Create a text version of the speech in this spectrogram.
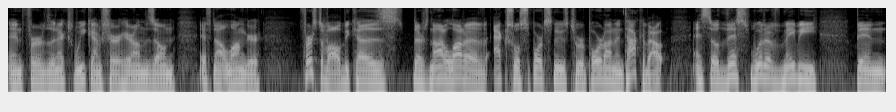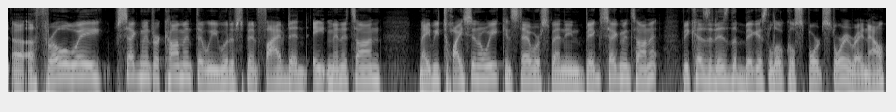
and for the next week, I'm sure, here on the zone, if not longer. First of all, because there's not a lot of actual sports news to report on and talk about, and so this would have maybe been a, a throwaway segment or comment that we would have spent five to eight minutes on maybe twice in a week. Instead, we're spending big segments on it because it is the biggest local sports story right now.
